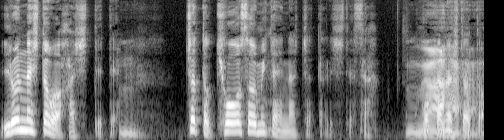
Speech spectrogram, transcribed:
いろんな人が走ってて、ちょっと競争みたいになっちゃったりしてさん。他の人と。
